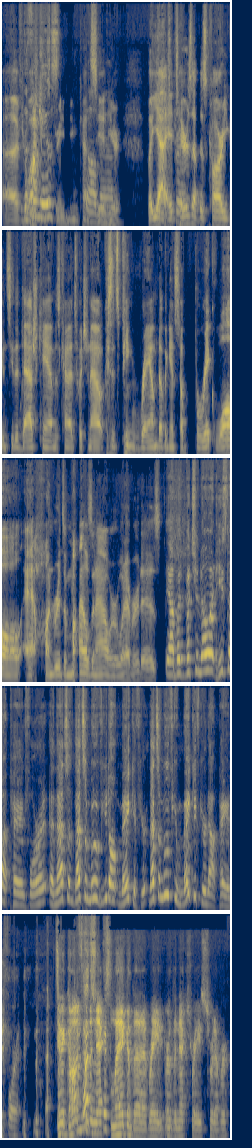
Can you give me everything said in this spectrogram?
Uh, if you're the watching the screen, you can kind of oh, see man. it here. But yeah, That's it tears up his car. You can see the dash cam is kind of twitching out because it's being rammed up against a brick wall at hundreds of miles an hour or whatever it is. Yeah, but but you know what? He's not paying for it, and that's a that's a move you don't make if you're that's a move you make if you're not paying for it. and it gone for the next if, leg of the race or the next race, or whatever.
